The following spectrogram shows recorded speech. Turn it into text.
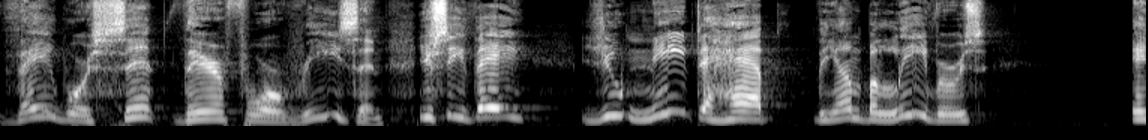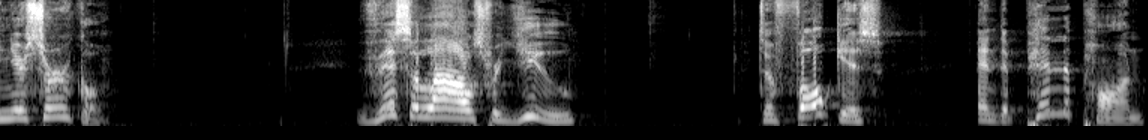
they were sent there for a reason. You see, they you need to have the unbelievers in your circle. This allows for you to focus and depend upon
